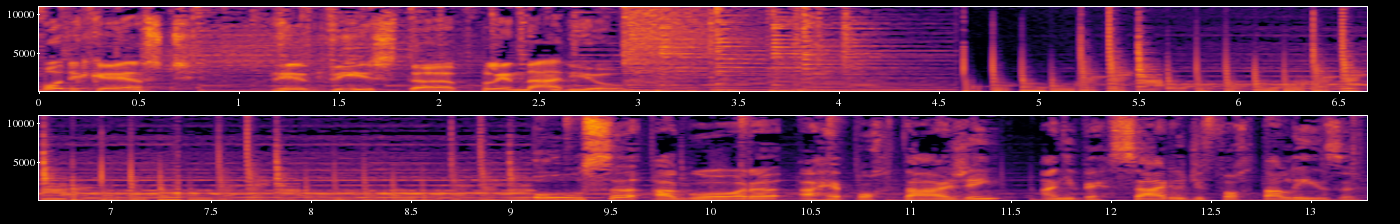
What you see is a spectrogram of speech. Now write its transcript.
Podcast Revista Plenário. Ouça agora a reportagem Aniversário de Fortaleza.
